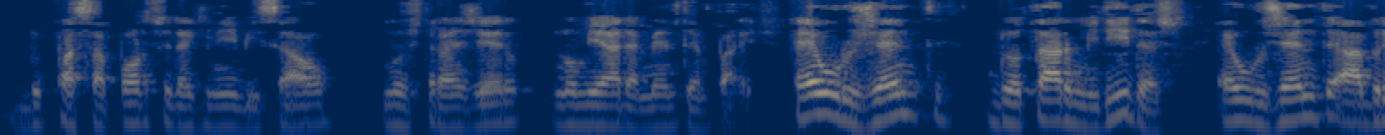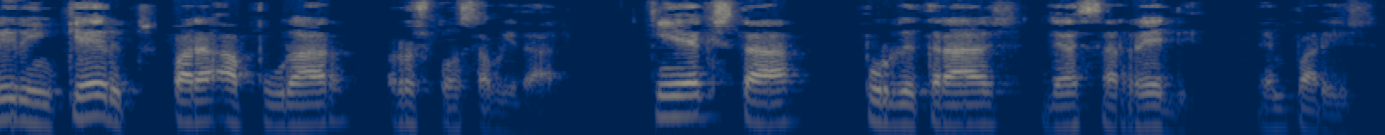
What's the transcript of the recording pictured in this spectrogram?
de passaportes da Guiné-Bissau no estrangeiro, nomeadamente em Paris. É urgente dotar medidas, é urgente abrir inquérito para apurar responsabilidade. Quem é que está por detrás dessa rede em Paris?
